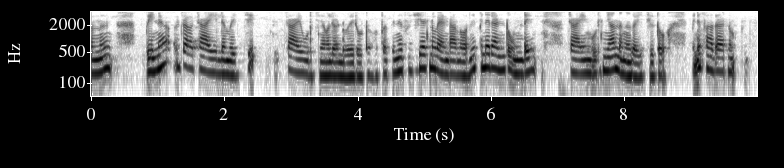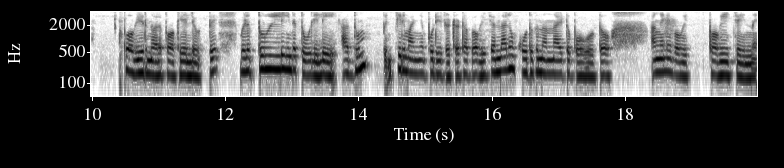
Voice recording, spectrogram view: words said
വന്ന് പിന്നെ ചായ എല്ലാം വെച്ച് ചായ കുടിച്ച് ഞങ്ങൾ രണ്ടുപേരും കേട്ടോ. അപ്പോൾ പിന്നെ സുജി ചേട്ടന് വേണ്ടാന്ന് പറഞ്ഞ്. പിന്നെ രണ്ട് ഉണ്ടയും ചായയും കൂടി ഞാൻ നിങ്ങൾ കഴിച്ചു കേട്ടോ. പിന്നെ സാധാരണ പുകയിടുന്ന പോലെ പുകയെല്ലാം ഇട്ട് വെളുത്തുള്ളീന്റെ തോലില്ലേ? അതും ഇച്ചിരി മഞ്ഞൾപ്പൊടി ഇട്ടിട്ട് കേട്ടോ പുകയിച്ച്. എന്നാലും കൊതുക് നന്നായിട്ട് പോകും കേട്ടോ. അങ്ങനെ പുക പുകയിച്ച ഇന്ന്.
